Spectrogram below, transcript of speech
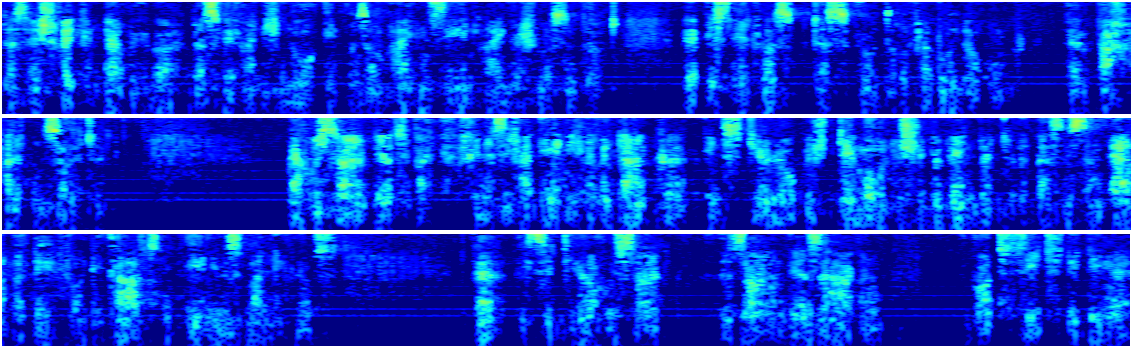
das Erschrecken darüber, dass wir eigentlich nur in unserem eigenen Sehen eingeschlossen wird, ist etwas, das unsere Verwunderung wachhalten sollte. Bei Husserl wird, findet sich ein ähnlicher Gedanke ins theologisch-dämonische gewendet. Das ist ein Erbe von Descartes und Enius Malignus. Äh, ich zitiere Husserl, sollen wir sagen, Gott sieht die Dinge,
